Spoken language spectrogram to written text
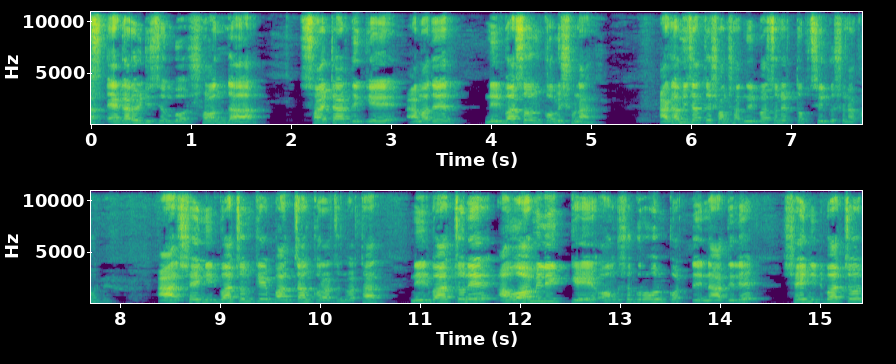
আজ এগারোই ডিসেম্বর, সন্ধ্যা ছয়টার দিকে আমাদের নির্বাচন কমিশনার আগামী জাতীয় সংসদ নির্বাচনের তফসিল ঘোষণা করবে আর সেই নির্বাচনকে বানচাল করার জন্য, অর্থাৎ নির্বাচনে আওয়ামী লীগকে অংশগ্রহণ করতে না দিলে সেই নির্বাচন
